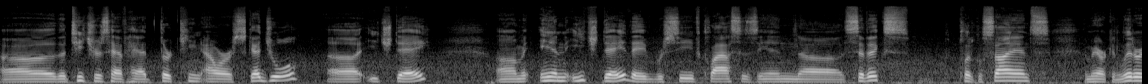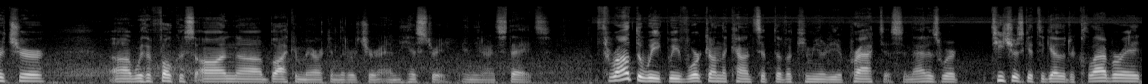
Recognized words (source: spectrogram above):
Uh, the teachers have had 13 hour schedule uh, each day. Um, in each day, they've received classes in uh, civics, political science, American literature, uh, with a focus on uh, black American literature and history in the United States. Throughout the week, we've worked on the concept of a community of practice, and that is where teachers get together to collaborate,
